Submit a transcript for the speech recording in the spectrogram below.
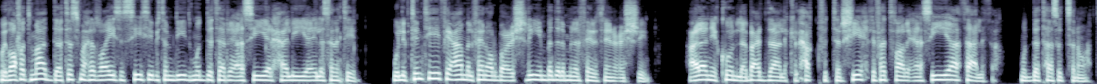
وإضافة مادة تسمح للرئيس السيسي بتمديد مدته الرئاسية الحالية إلى سنتين واللي بتنتهي في عام 2024 بدلا من 2022 على أن يكون له بعد ذلك الحق في الترشيح لفترة رئاسية ثالثة. مدتها ست سنوات.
